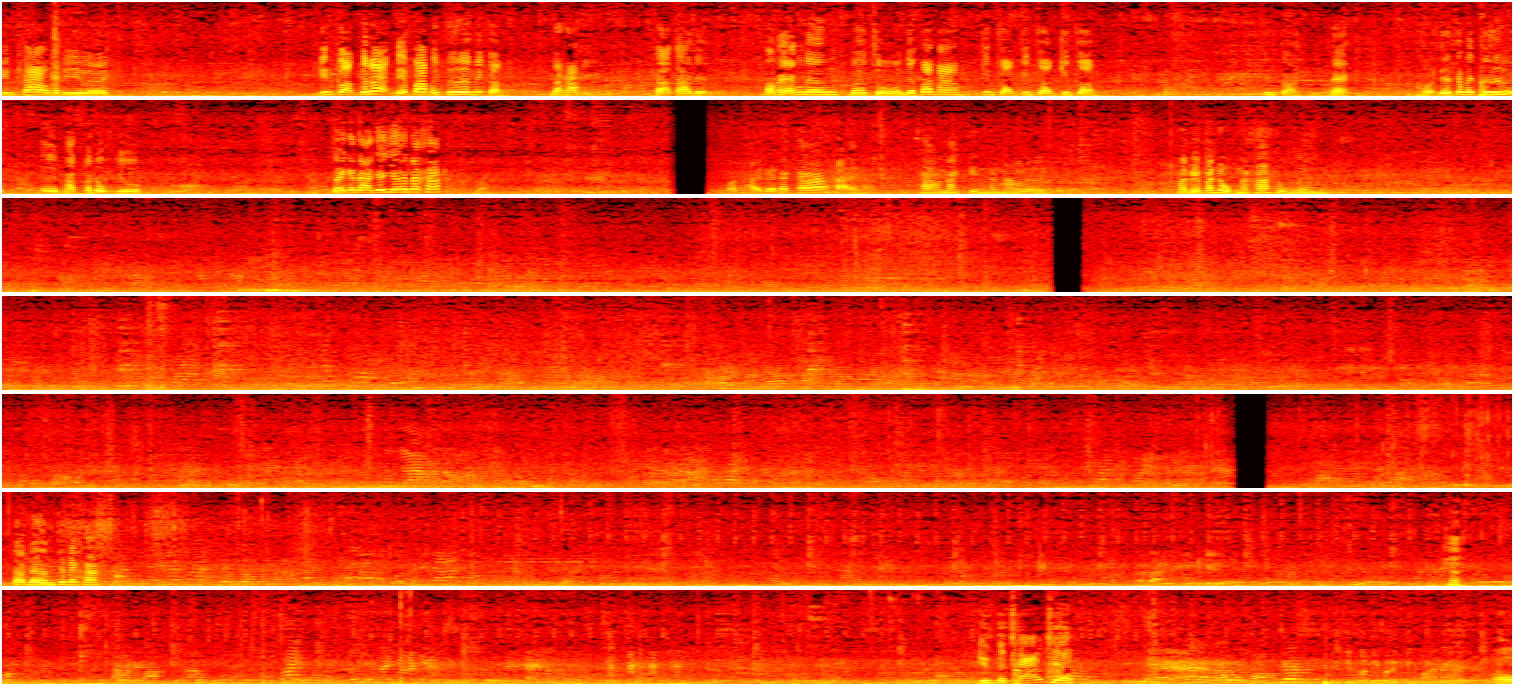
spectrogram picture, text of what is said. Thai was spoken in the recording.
กินข้าวพอดีเลย กินก่อนก็ได้ เดี๋ยวป้าไปซื้อนี่ก่อนนะคะ ค่ะค่ะเดี๋ยวเอาแผงหนึ่งเบอร์ศูนย์เดี๋ยวป้ามากินก่อนกินก่อนกินก่อน กินก่อนแน่เดี๋ยวจะไปซื้อเอยผัดกระดูกอยู่ ใส่กระดาษเยอะๆนะคะขอถ่ายด้วยนะคะถ่ายนะข้าวน่ากินทั้งนั้นเลย มาเป็นปลาดุกนะคะถุงหนึ่ง เท่าเดิมใช่ไหมคะกินแต่เช้าเชียว โอ้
